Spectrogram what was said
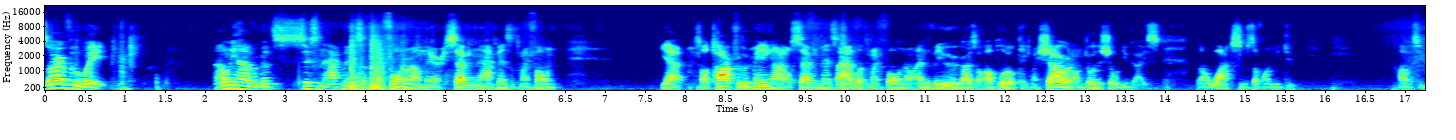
Sorry for the wait. I only have a good six and a half minutes left my phone around there. Seven and a half minutes left my phone. Yeah, so I'll talk for the remaining, I don't know, seven minutes I have left my phone. I'll end the video here, guys. I'll upload, I'll take my shower, and I'll enjoy the show with you guys. And I'll watch some stuff on YouTube. Obviously.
